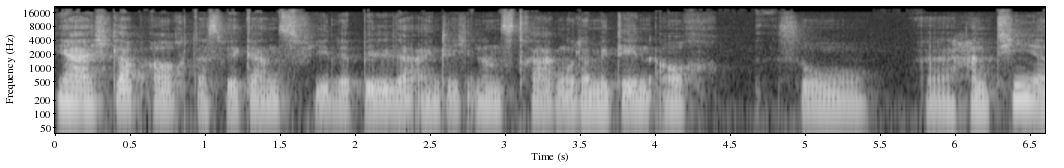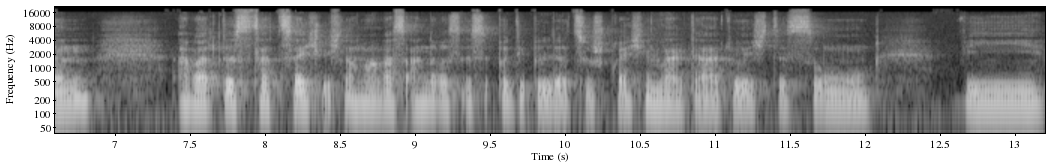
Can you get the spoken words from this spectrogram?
Ja, ich glaube auch, dass wir ganz viele Bilder eigentlich in uns tragen oder mit denen auch so äh, hantieren. Aber das tatsächlich nochmal was anderes ist, über die Bilder zu sprechen, weil dadurch das so wie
